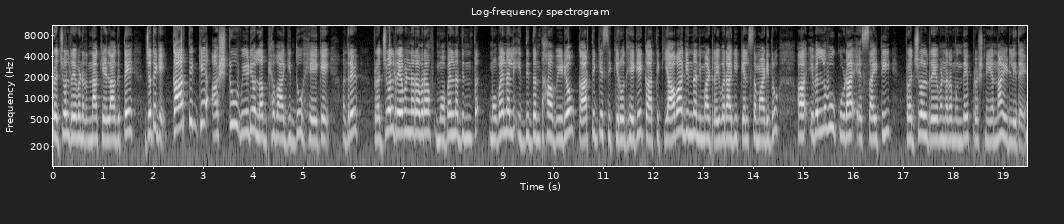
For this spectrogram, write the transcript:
ಪ್ರಜ್ವಲ್ ರೇವಣ್ಣರನ್ನ ಕೇಳಲಾಗುತ್ತೆ. ಜೊತೆಗೆ ಕಾರ್ತಿಕ್ಗೆ ಅಷ್ಟು ವಿಡಿಯೋ ಲಭ್ಯವಾಗಿದ್ದು ಹೇಗೆ? ಅಂದರೆ ಪ್ರಜ್ವಲ್ ರೇವಣ್ಣರವರ ಮೊಬೈಲ್ನದಿಂದ ಮೊಬೈಲ್ನಲ್ಲಿ ಇದ್ದಿದ್ದಂತಹ ವಿಡಿಯೋ ಕಾರ್ತಿಕ್ಗೆ ಸಿಕ್ಕಿರೋದು ಹೇಗೆ? ಕಾರ್ತಿಕ್ ಯಾವಾಗಿಂದ ನಿಮ್ಮ ಡ್ರೈವರ್ ಆಗಿ ಕೆಲಸ ಮಾಡಿದ್ರು? ಇವೆಲ್ಲವೂ ಕೂಡ ಎಸ್ ಪ್ರಜ್ವಲ್ ರೇವಣ್ಣರ ಮುಂದೆ ಪ್ರಶ್ನೆಯನ್ನ ಇಡಲಿದೆ.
